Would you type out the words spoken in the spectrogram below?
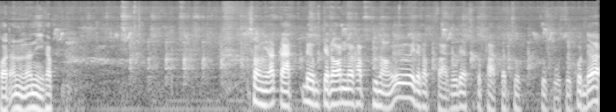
ถอดอันนั้นนนี้ครับช่วงนี้อากาศเริ่มจะร้อนแล้วครับ พี่น้องเอ้ยนะครับฝากดูแลสุขภาพกันสุขสุขภูสุขคนเด้อ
